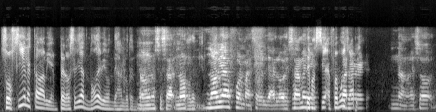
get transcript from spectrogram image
So, sí, él estaba bien, pero ese día no debieron dejarlo terminar. No, no se sabe, no, No había forma de ya los exámenes. Fue muy para- rápido. No, eso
